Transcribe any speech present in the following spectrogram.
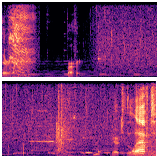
There we go. Perfect. Go to the left.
